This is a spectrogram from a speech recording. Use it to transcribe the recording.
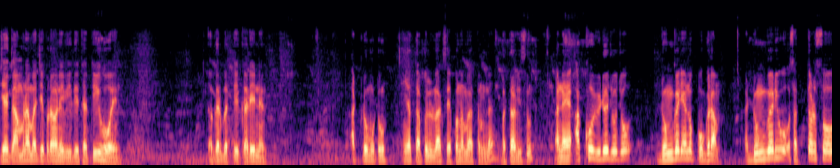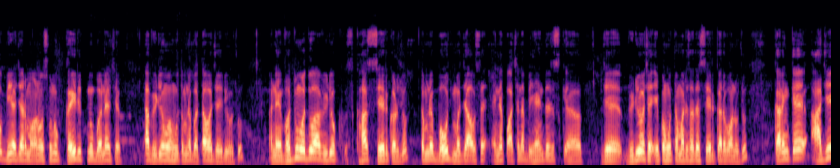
જે ગામડામાં જે પ્રમાણે વિધિ થતી હોય, અગરબત્તી કરીને આટલું મોટું અહીંયા તપેલું લાગશે એ પણ અમે તમને બતાવીશું. અને આખો વીડિયો જોજો ડુંગરિયાનો પ્રોગ્રામ. ડુંગરીઓ સત્તરસો બે હજાર માણસોનું કઈ રીતનું બને છે, આ વિડીયોમાં હું તમને બતાવવા જઈ રહ્યો છું. અને વધુ વધુ આ વીડિયો ખાસ શેર કરજો. તમને બહુ જ મજા આવશે. એને પાછળના બિહાઇન્ડ ધ જે વીડિયો છે, એ પણ હું તમારી સાથે શેર કરવાનું છું. કારણ કે આજે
